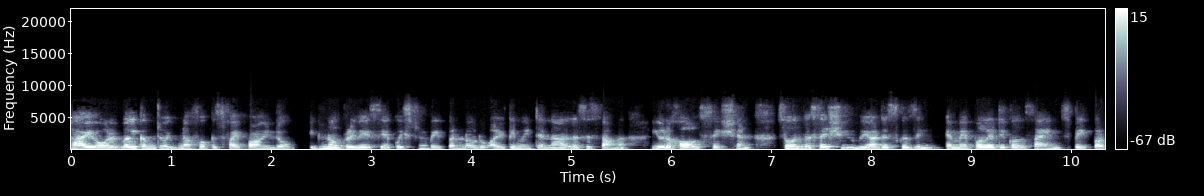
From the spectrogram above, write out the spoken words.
Hi all, welcome to IGNA Focus 5.0. IGNA previous year question paper ഒരു ultimate analysis ആണ് ഈ ഒരു whole session. So in this session we are discussing MA Political Science paper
